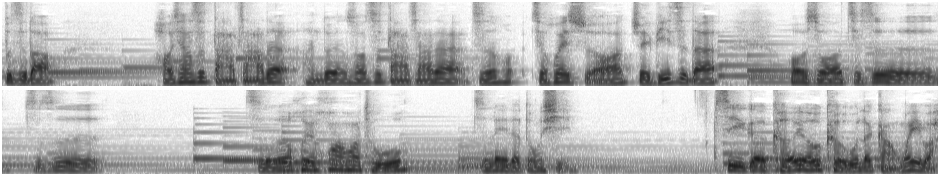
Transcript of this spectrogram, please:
不知道，好像是打杂的，很多人说是打杂的，只会只会说嘴皮子的，或者说只是只是只会画画图之类的东西，是一个可有可无的岗位吧。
